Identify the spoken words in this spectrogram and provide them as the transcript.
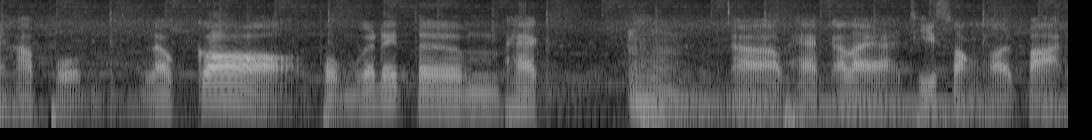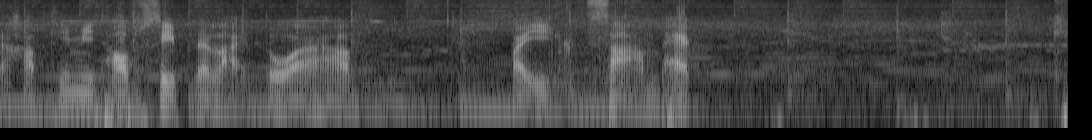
นะครับผม แล้วก็ผมก็ได้เติมแพ็คแพ็คอะไรอะที่ 200 บาทนะครับ ที่มีท็อป 10 หลาย ๆ ตัวครับ ไปอีก 3 แพ็คโอเค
